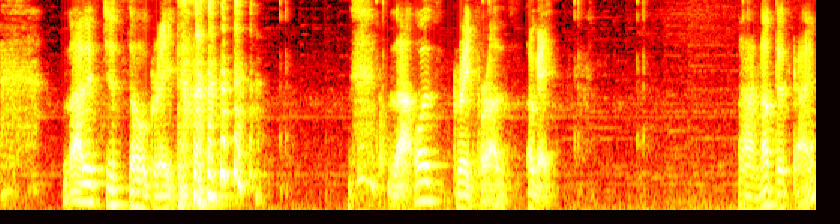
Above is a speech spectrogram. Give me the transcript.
that is just so great. that was great for us. Okay. Uh, not this guy.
